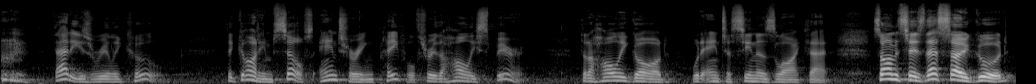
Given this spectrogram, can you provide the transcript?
that is really cool. That God Himself's entering people through the Holy Spirit that a holy God would enter sinners like that. Simon says, That's so good.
